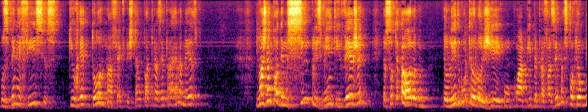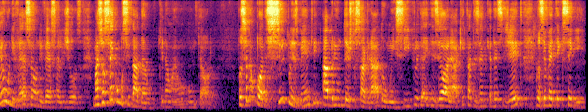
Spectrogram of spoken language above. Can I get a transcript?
os benefícios que o retorno à fé cristã pode trazer para ela mesma. Nós não podemos simplesmente, veja, eu sou teólogo, eu lido com teologia e com, com a Bíblia para fazer, mas porque o meu universo é um universo religioso. Mas você, como cidadão, que não é um, um teólogo, você não pode simplesmente abrir um texto sagrado ou uma encíclica e dizer, olha, aqui está dizendo que é desse jeito, você vai ter que seguir.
